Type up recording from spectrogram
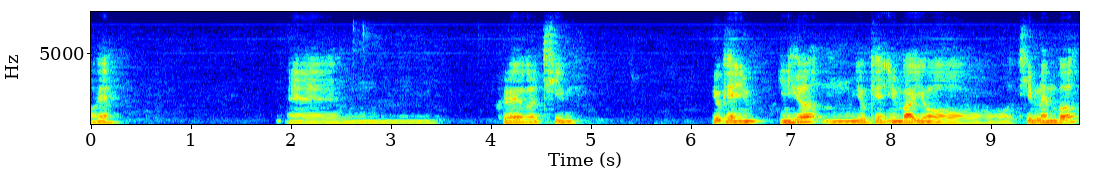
Okay? And create a team. You can in here um, you can invite your team member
